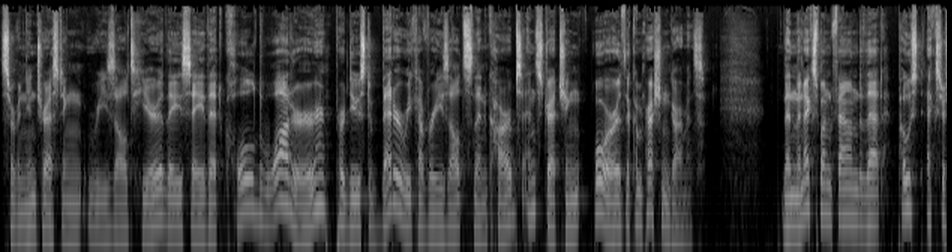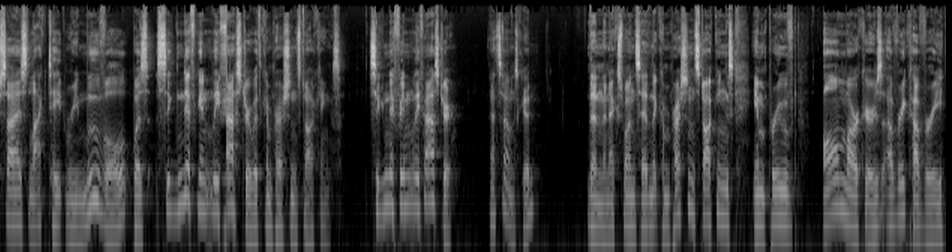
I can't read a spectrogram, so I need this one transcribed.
sort of an interesting result here. They say that cold water produced better recovery results than carbs and stretching or the compression garments. Then the next one found that post exercise lactate removal was significantly faster with compression stockings. Significantly faster. That sounds good. Then the next one said that compression stockings improved all markers of recovery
